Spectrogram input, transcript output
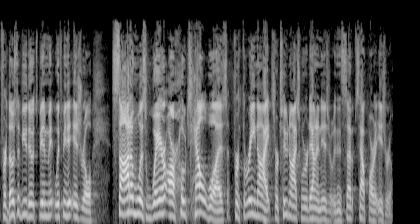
for those of you that's been with me to Israel, Sodom was where our hotel was for three nights or two nights when we were down in Israel, in the south part of Israel.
